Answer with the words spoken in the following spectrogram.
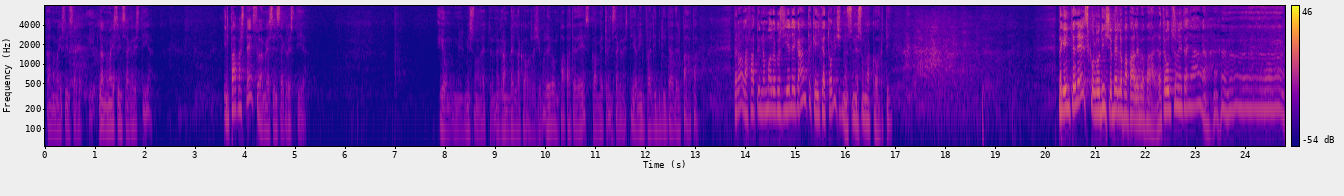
L'hanno messo in, sacre- l'hanno messo in sacrestia. Il Papa stesso l'ha messo in sacrestia. Io mi sono detto una gran bella cosa, ci voleva un Papa tedesco a mettere in sacrestia l'infallibilità del Papa, però l'ha fatto in un modo così elegante che i cattolici non se ne sono accorti. Perché in tedesco lo dice bello papale papale, la traduzione italiana.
